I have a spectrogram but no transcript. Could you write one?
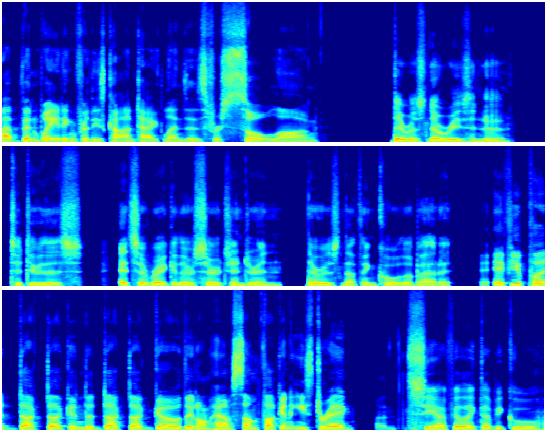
I've been waiting for these contact lenses for so long. There was no reason to to do this. It's a regular search engine. There was nothing cool about it. If you put Duck Duck into Duck Duck Go, they don't have some fucking Easter egg? Uh, see, I feel like that'd be cool.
